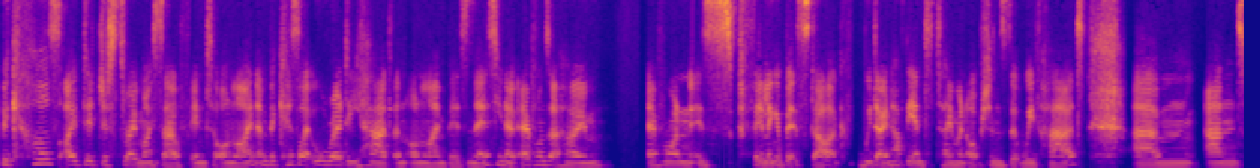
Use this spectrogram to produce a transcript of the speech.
because I did just throw myself into online and because I already had an online business, you know, everyone's at home, everyone is feeling a bit stuck. We don't have the entertainment options that we've had. Um, and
